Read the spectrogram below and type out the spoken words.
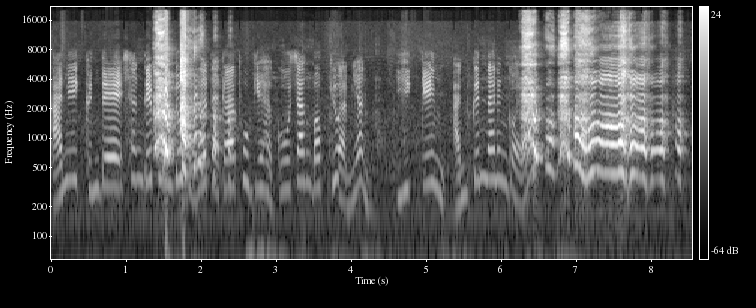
아니 근데 상대편도 저러다가 포기하고 쌍법규하면 이 게임 안 끝나는 거야?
